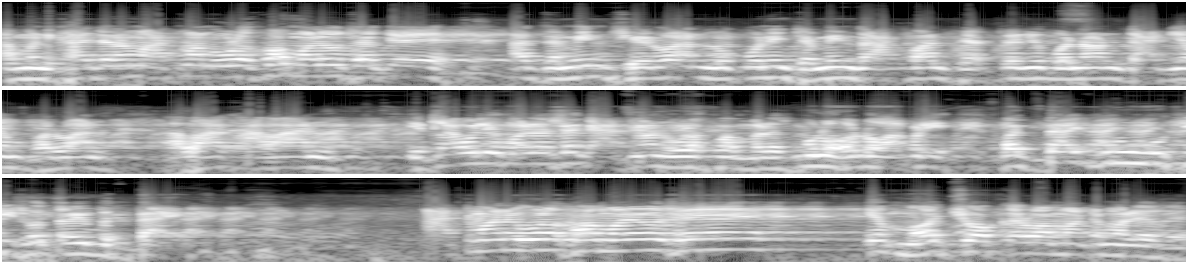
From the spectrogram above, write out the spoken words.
આ મનખાજરામાં આત્માને ઓળખવા મળ્યો છે કે આ જમીન છેડવાન, લોકોની જમીન રાખવાન ફેક્ટરી બનાવવાનું ગાડીઓ ફરવાન, હવા ખાવાન, એટલા ઓલી મળ્યો છે કે આત્માને ઓળખવા મળ્યો છે. બોલો, હડો આપણે બધા ગુરુમુખી છો તમે બધા આત્માને ઓળખવા મળ્યો છે કે મોજ ચોક કરવા માટે મળ્યો છે.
